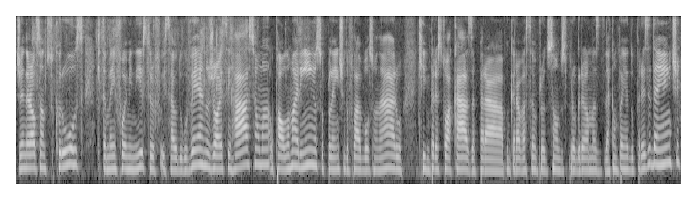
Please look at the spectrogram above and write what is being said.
General Santos Cruz, que também foi ministro e saiu do governo, Joyce Hasselman, o Paulo Marinho, suplente do Flávio Bolsonaro, que emprestou a casa para gravação e produção dos programas da campanha do presidente.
